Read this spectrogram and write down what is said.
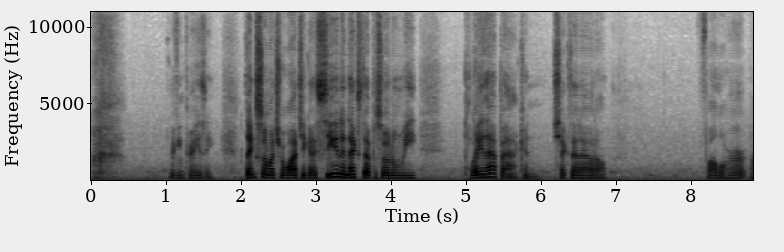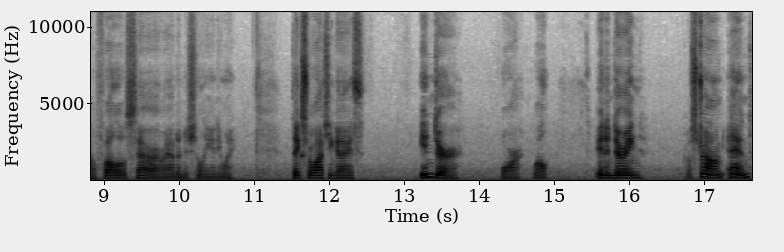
Freaking crazy. Thanks so much for watching, guys. See you in the next episode when we play that back and check that out. I'll follow her. I'll follow Sareh around initially anyway. Thanks for watching, guys. Endure, or, well, in enduring, go strong, and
